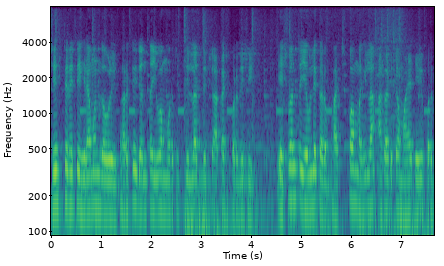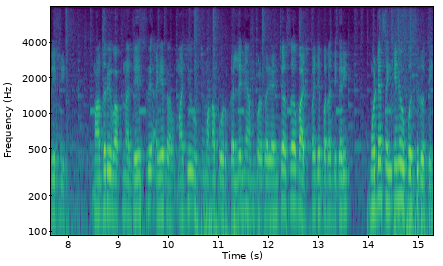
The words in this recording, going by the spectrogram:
ज्येष्ठ नेते हिरामन गवळी भारतीय जनता युवा मोर्चाचे जिल्हाध्यक्ष आकाश परदेशी यशवंत येवलेकर भाजपा महिला आघाडीच्या मायादेवी परदेशी माधुरी वापना जयश्री अहिरराव माजी उपमहापौर कल्याणी आंबोळकर यांच्यासह भाजपाचे पदाधिकारी मोठ्या संख्येने उपस्थित होते.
